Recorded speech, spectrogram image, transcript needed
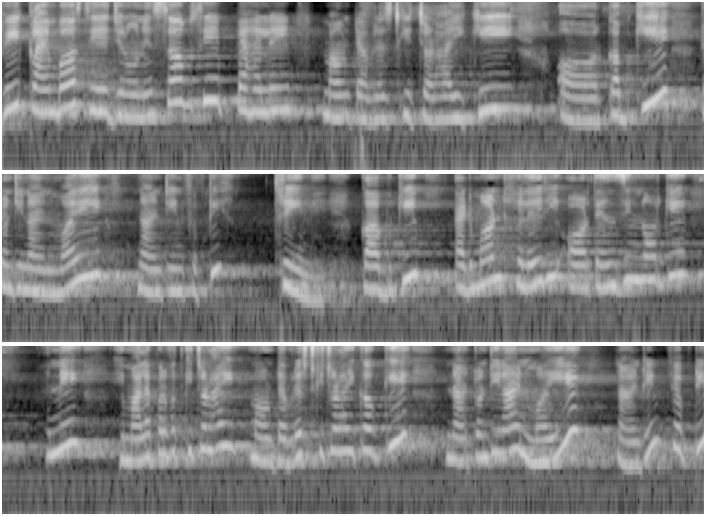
वे क्लाइंबर्स थे जिन्होंने सबसे पहले माउंट एवरेस्ट की चढ़ाई की और कब की? 29 मई 1953 में। कब की? एडमंड हिलेरी और तेंजिंग नॉर्गे ने हिमालय पर्वत की चढ़ाई, माउंट एवरेस्ट की चढ़ाई कब की? Twenty nine May nineteen fifty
